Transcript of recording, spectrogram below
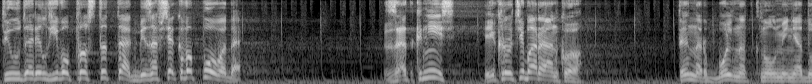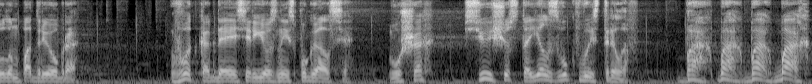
Ты ударил его просто так, безо всякого повода». «Заткнись и крути баранку!» Теннер больно ткнул меня дулом под ребра. Вот когда я серьезно испугался. В ушах все еще стоял звук выстрелов. Бах, бах, бах, бах!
